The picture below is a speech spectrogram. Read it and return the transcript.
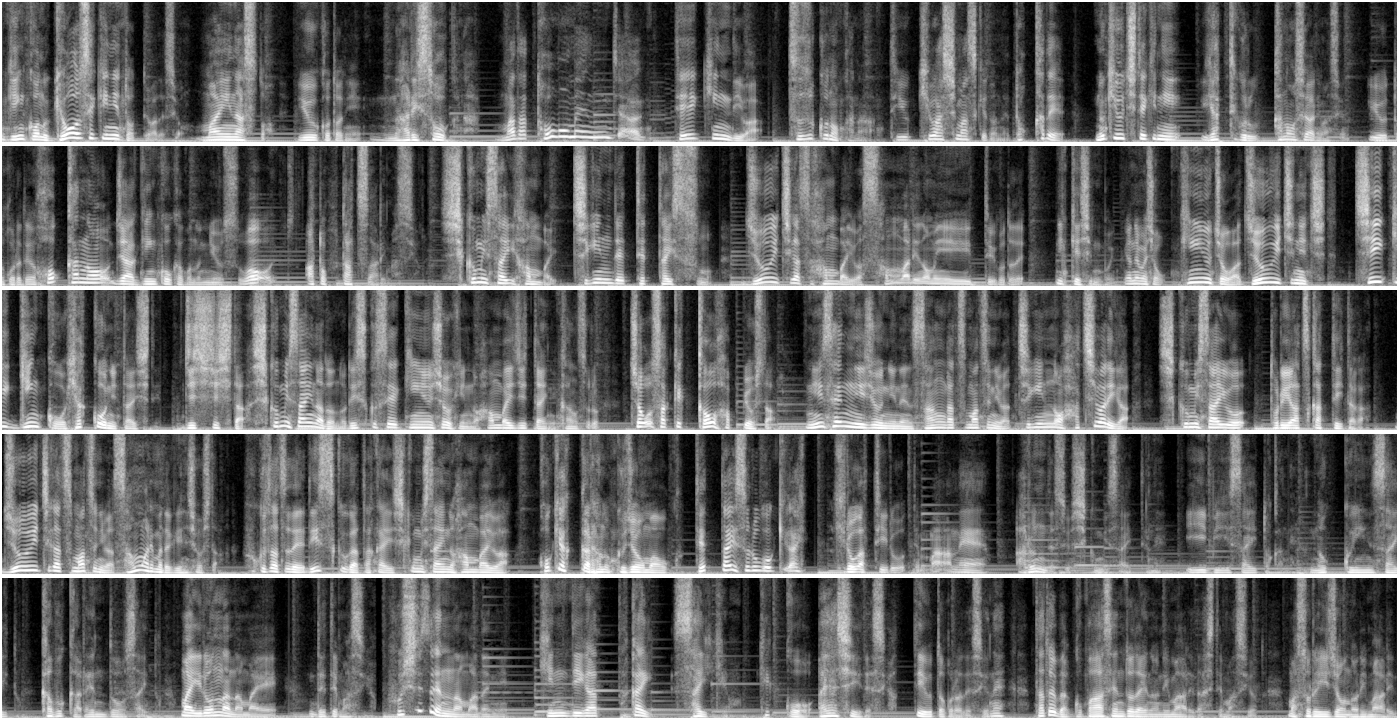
銀行の業績にとってはですよマイナスということになりそうかな。まだ当面じゃあ低金利は続くのかなっていう気はしますけどねどっかで抜き打ち的にやってくる可能性はありますよ。というところで他のじゃあ銀行株のニュースをあと2つありますよ。仕組み債販売地銀で撤退進む。11月販売は3割のみということで日経新聞読んでみましょう。金融庁は11日地域銀行100行に対して実施した仕組み債などのリスク性金融商品の販売実態に関する調査結果を発表した。2022年3月末には地銀の8割が仕組み債を取り扱っていたが11月末には3割まで減少した。複雑でリスクが高い仕組み債の販売は顧客からの苦情も多く撤退する動きが広がっているってまあねあるんですよ仕組み債ってね。EB 債とかねノックイン債とか株価連動債とまあいろんな名前出てますよ。不自然なまでに金利が高い債券結構怪しいですよっていうところですよね例えば5%台の利回り出してますよまあ、それ以上の利回り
